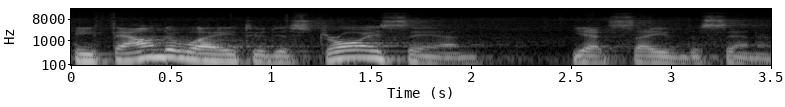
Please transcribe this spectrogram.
He found a way to destroy sin, yet save the sinner.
